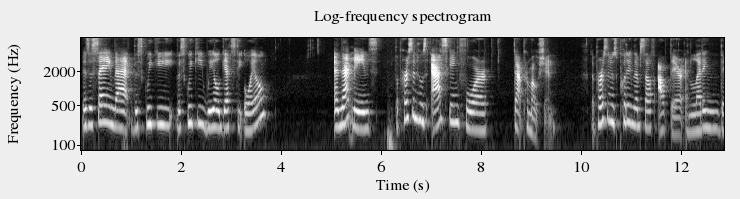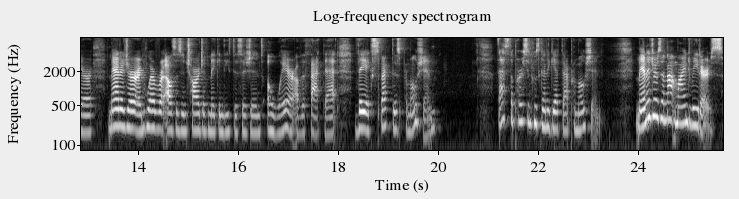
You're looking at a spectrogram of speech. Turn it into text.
There's a saying that the squeaky the squeaky wheel gets the oil. And that means the person who's asking for that promotion, the person who's putting themselves out there and letting their manager and whoever else is in charge of making these decisions aware of the fact that they expect this promotion, that's the person who's going to get that promotion. Managers are not mind readers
